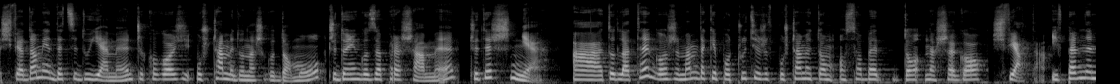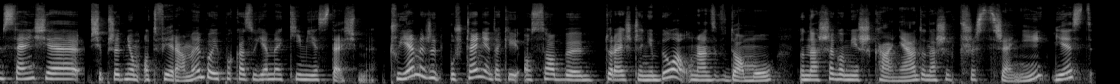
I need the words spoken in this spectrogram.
świadomie decydujemy, czy kogoś puszczamy do naszego domu, czy do niego zapraszamy, czy też nie. A to dlatego, że mam takie poczucie, że wpuszczamy tą osobę do naszego świata i w pewnym sensie się przed nią otwieramy, bo jej pokazujemy, kim jesteśmy. Czujemy, że wpuszczenie takiej osoby, która jeszcze nie była u nas w domu, do naszego mieszkania, do naszych przestrzeni, jest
